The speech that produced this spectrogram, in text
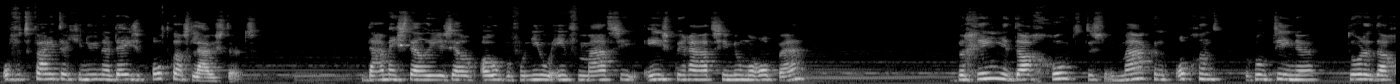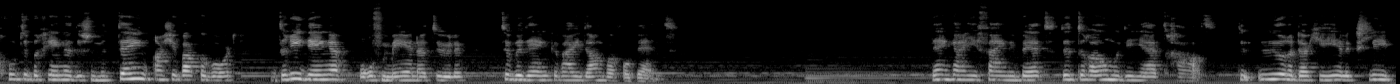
Of het feit dat je nu naar deze podcast luistert. Daarmee stel je jezelf open voor nieuwe informatie, inspiratie, noem maar op. Hè? Begin je dag goed, dus maak een ochtendroutine door de dag goed te beginnen. Dus meteen als je wakker wordt, drie dingen, of meer natuurlijk, te bedenken waar je dankbaar voor bent. Denk aan je fijne bed, de dromen die je hebt gehad, de uren dat je heerlijk sliep.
